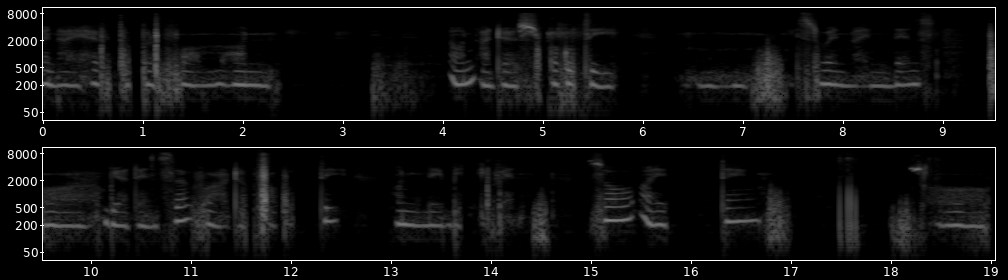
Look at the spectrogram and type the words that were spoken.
when I have to perform on on others faculty. Um, it's when I dance for be a dancer for the faculty on the big event. So I think so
